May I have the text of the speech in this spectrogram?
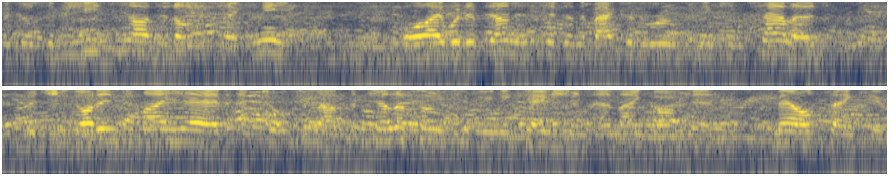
Because if she'd started on the technique, all I would have done is sit in the back of the room thinking salad, but she got into my head and talked about the telephone communication and I got it. Mel, thank you.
